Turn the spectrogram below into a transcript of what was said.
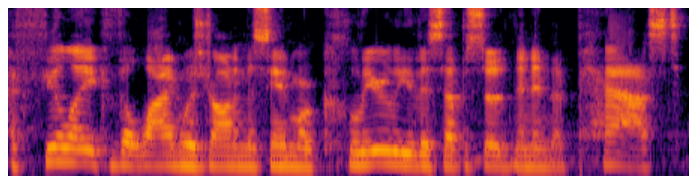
I feel like the line was drawn in the sand more clearly this episode than in the past.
